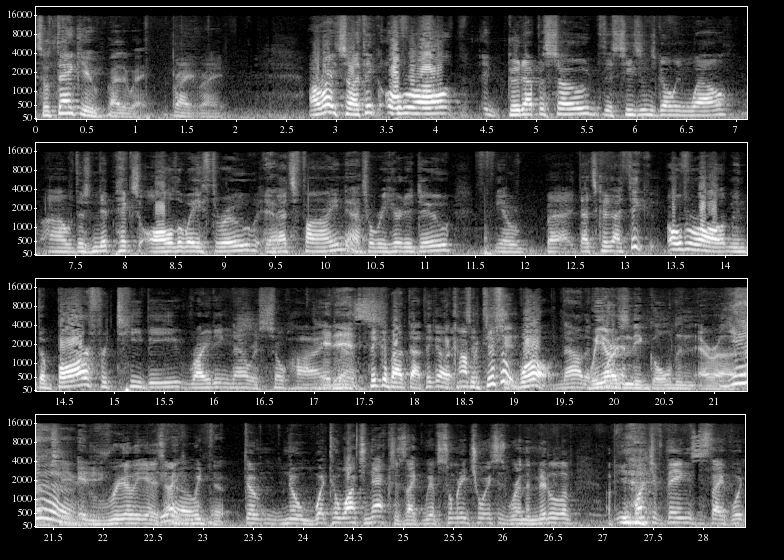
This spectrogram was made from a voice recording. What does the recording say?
So thank you, by the way. Right, right. All right, so I think overall, a good episode. The season's going well. Uh, there's nitpicks all the way through, and Yeah. that's fine. Yeah. That's what we're here to do. You know, but that's because I think overall, I mean, the bar for TV writing now is so high. It is. Think about that. Think about it's a different world now. That We are in the golden era Yeah. of It really is. You I, we Yeah. don't know what to watch next. It's like we have so many choices. We're in the middle of a Yeah. bunch of things. It's like what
